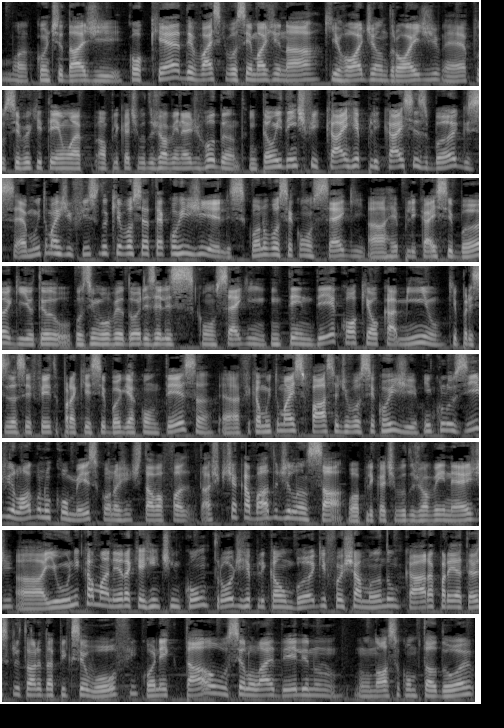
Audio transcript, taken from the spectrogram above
uma quantidade, qualquer device que você imaginar que rode Android, é possível que tenha um aplicativo do Jovem Nerd rodando. Então, identificar e replicar esses bugs é muito mais difícil do que você até corrigir eles. Quando você consegue ah, replicar esse bug e teu, os desenvolvedores eles conseguem entender qual que é o caminho que precisa ser feito para que esse bug aconteça, é, fica muito mais fácil de você corrigir. Inclusive, logo no começo, quando a gente estava fazendo, acho que tinha acabado de lançar o aplicativo do Jovem Nerd, ah, e a única maneira que a gente encontrou de replicar um bug foi chamando um cara para ir até o escritório da Pixel Wolf, conectar o celular dele no, no nosso computador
